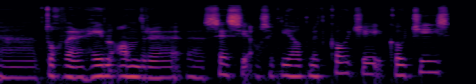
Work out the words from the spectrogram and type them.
uh, toch weer een hele andere uh, sessie als ik die had met coaches.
